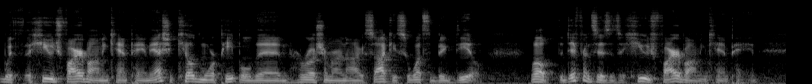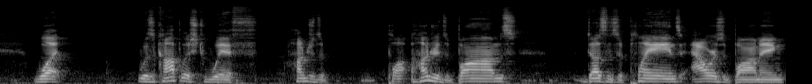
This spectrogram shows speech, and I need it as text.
with a huge firebombing campaign, they actually killed more people than Hiroshima and Nagasaki. So what's the big deal? Well, the difference is it's a huge firebombing campaign. What was accomplished with hundreds of hundreds of bombs, dozens of planes, hours of bombing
